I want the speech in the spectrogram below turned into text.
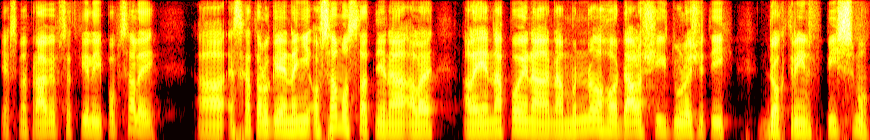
jak jsme právě před chvílí popsali, a eschatologie není osamostatněná, ale, ale je napojená na mnoho dalších důležitých doktrín v písmu.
